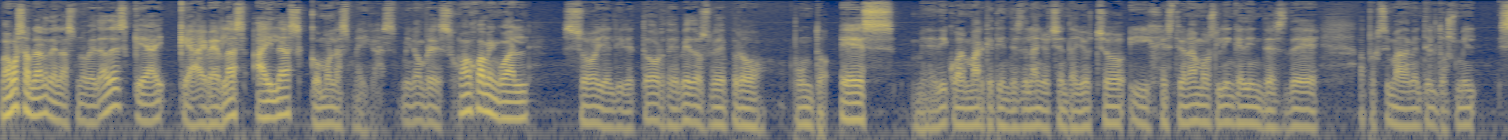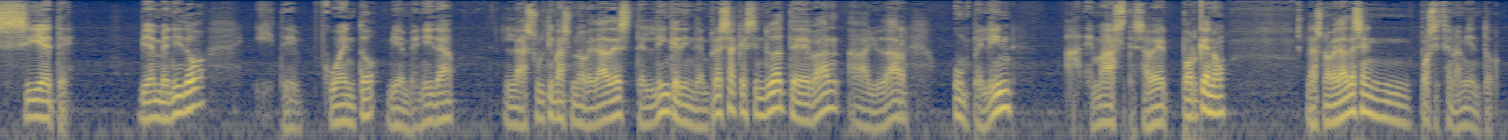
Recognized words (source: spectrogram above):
vamos a hablar de las novedades que hay, que hay verlas, haylas como las megas. Mi nombre es Juanjo Amengual soy el director de b2bpro.es. Me dedico al marketing desde el año 88 y gestionamos LinkedIn desde aproximadamente el 2007. Bienvenido y te cuento, bienvenida, las últimas novedades del LinkedIn de empresa que sin duda te van a ayudar un pelín, además de saber, ¿por qué no?, las novedades en posicionamiento.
